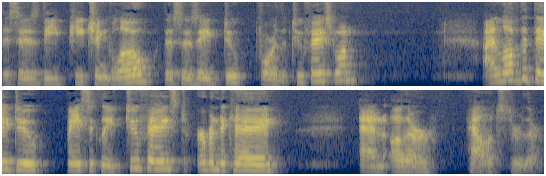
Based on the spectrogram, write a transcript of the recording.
This is the Peach and Glow. This is a dupe for the Too Faced one. I love that they do basically Too Faced, Urban Decay, and other palettes through there.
